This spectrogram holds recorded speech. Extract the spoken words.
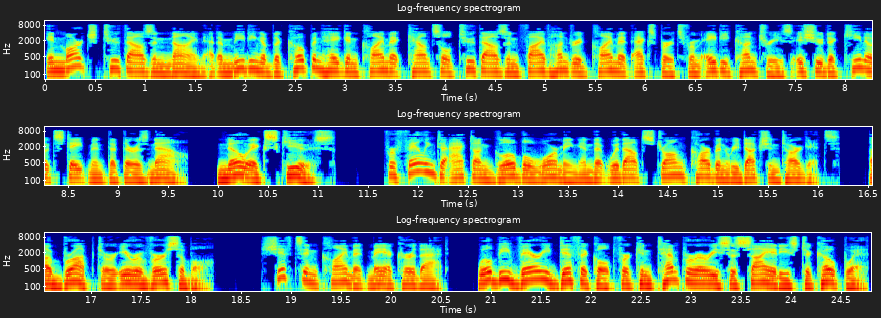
In March 2009 at a meeting of the Copenhagen Climate Council 2,500 climate experts from 80 countries issued a keynote statement that there is now, "...no excuse," for failing to act on global warming and that without strong carbon reduction targets, "...abrupt or irreversible," shifts in climate may occur that will be very difficult for contemporary societies to cope with.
